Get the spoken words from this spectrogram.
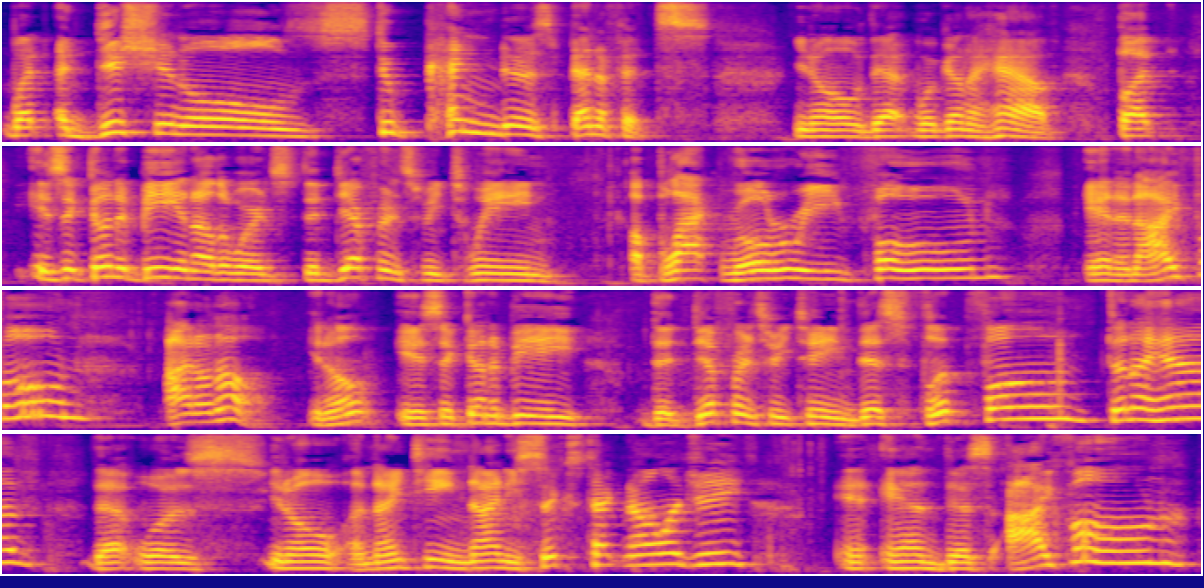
what additional stupendous benefits, you know, that we're going to have. But is it going to be in other words the difference between a black rotary phone and an iPhone? I don't know. You know, is it going to be the difference between this flip phone that I have that was, you know, a 1996 technology and, and this iPhone,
